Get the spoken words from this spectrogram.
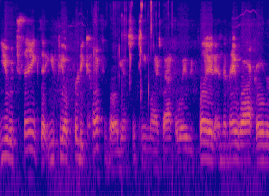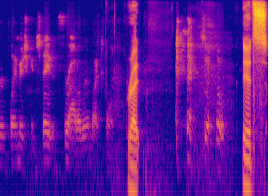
you would think that you feel pretty comfortable against a team like that the way we played, and then they walk over and play Michigan State and throttle them by twenty. Right. so It's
